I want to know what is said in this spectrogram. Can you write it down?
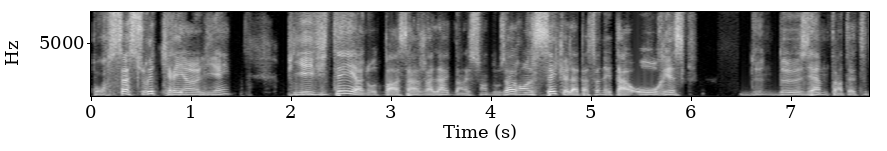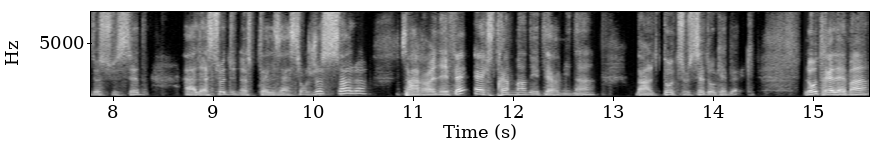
pour s'assurer de créer un lien puis éviter un autre passage à l'acte dans les 72 heures. On le sait que la personne est à haut risque d'une deuxième tentative de suicide à la suite d'une hospitalisation. Juste ça, là, ça aura un effet extrêmement déterminant dans le taux de suicide au Québec. L'autre élément,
